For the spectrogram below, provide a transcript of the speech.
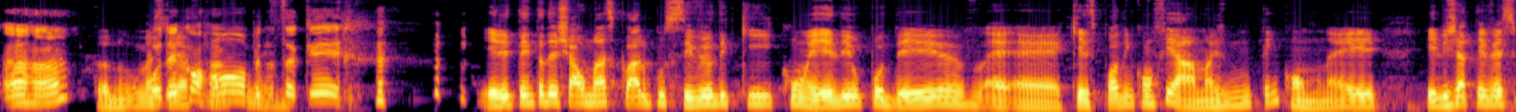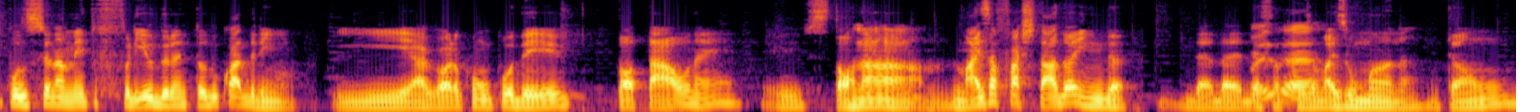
Aham. Todo mundo começa Poder a corrompe, não sei o quê. Ele tenta deixar o mais claro possível de que com ele o poder é, é, que eles podem confiar, mas não tem como, né? E- Ele já teve esse posicionamento frio durante todo o quadrinho. E agora com o poder total, né? Ele se torna mais afastado ainda da- da- dessa é. coisa mais humana. Então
